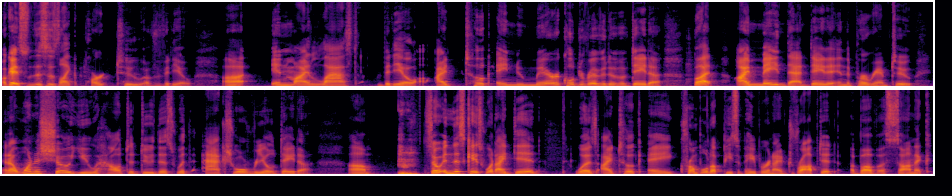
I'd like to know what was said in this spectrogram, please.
Okay, so this is like part two of the video. Uh, in my last video, I took a numerical derivative of data, but I made that data in the program too. And I want to show you how to do this with actual real data. Um, so in this case, what I did was I took a crumpled up piece of paper and I dropped it above a sonic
